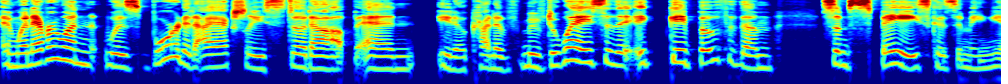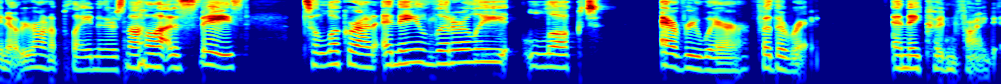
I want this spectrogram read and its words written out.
And when everyone was boarded, I actually stood up and, you know, kind of moved away so that it gave both of them some space. Cause I mean, you know, you're on a plane and there's not a lot of space to look around. And they literally looked everywhere for the ring and they couldn't find it.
